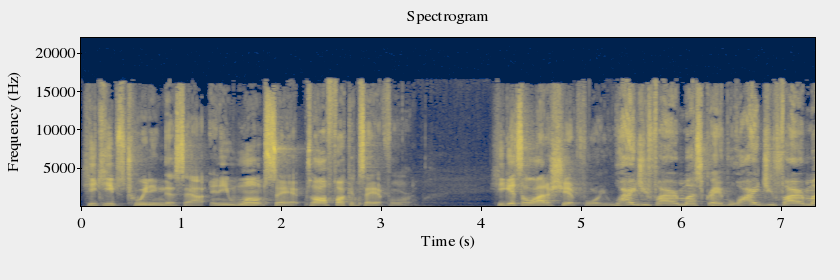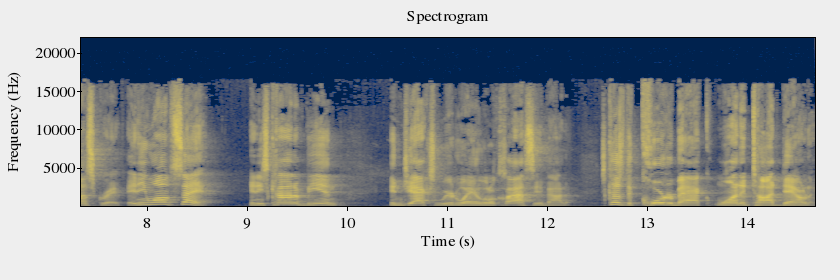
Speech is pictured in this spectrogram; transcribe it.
He keeps tweeting this out, and he won't say it. So I'll fucking say it for him. He gets a lot of shit for you. Why'd you fire Musgrave? Why'd you fire Musgrave? And he won't say it. And he's kind of being, in Jack's weird way, a little classy about it. It's because the quarterback wanted Todd Downing,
